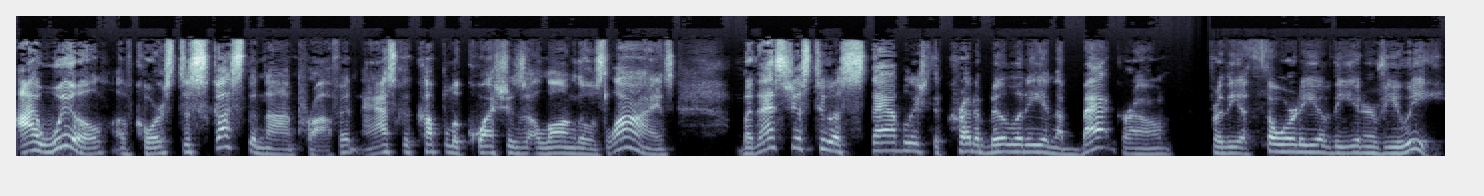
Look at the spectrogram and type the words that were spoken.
I will, of course, discuss the nonprofit and ask a couple of questions along those lines. But that's just to establish the credibility and the background for the authority of the interviewee.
